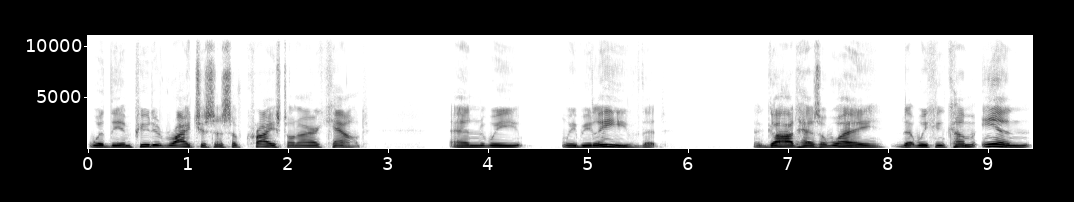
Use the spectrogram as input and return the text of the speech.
with the imputed righteousness of Christ on our account and we we believe that God has a way that we can come in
